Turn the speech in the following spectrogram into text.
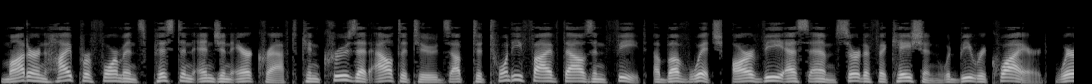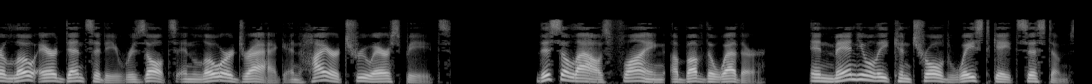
modern high-performance piston engine aircraft can cruise at altitudes up to 25,000 feet above which, RVSM certification would be required, where low air density results in lower drag and higher true airspeeds. This allows flying above the weather. In manually controlled wastegate systems,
